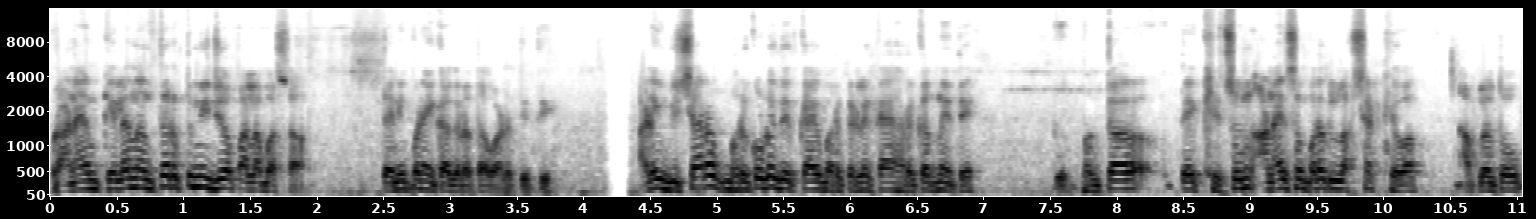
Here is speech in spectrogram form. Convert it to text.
प्राणायाम केल्यानंतर तुम्ही जपाला बसा. त्यांनी पण एकाग्रता वाढते ती. आणि विचार भरकटू देत काय भरकटले काय हरकत नाही ते. फक्त ते खेचून आणायचं परत लक्षात ठेवा. आपला तो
